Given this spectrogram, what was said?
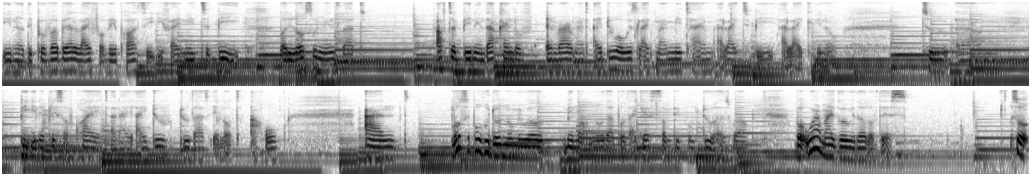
you know the proverbial life of a party if I need to be, but it also means that after being in that kind of environment, I do always like my me time. I like to be, I like you know to um, be in a place of quiet, and I, I do do that a lot at home. And most people who don't know me well may not know that, but I guess some people do as well. But where am I going with all of this? So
